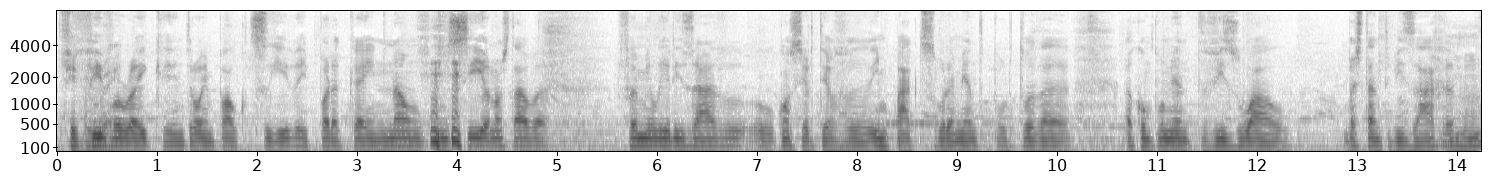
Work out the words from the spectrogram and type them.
Fever Fever Ray, que entrou em palco de seguida e para quem não conhecia ou não estava familiarizado, o concerto teve impacto seguramente por toda a componente visual bastante bizarra Uhum.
